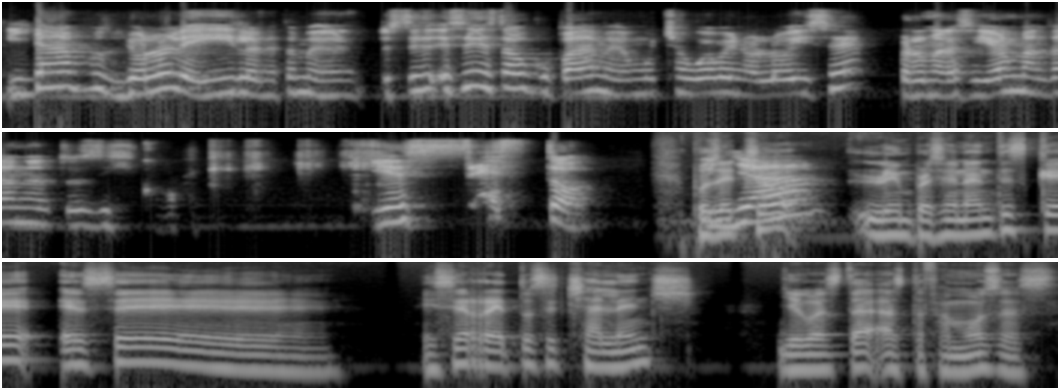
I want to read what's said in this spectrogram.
Y ya, pues yo lo leí, la neta me dio. Ese, día estaba ocupada y me dio mucha hueva y no lo hice, pero me la siguieron mandando, entonces dije, como, ¿qué es esto? Pues de hecho, lo impresionante es que ese, ese reto, ese challenge, llegó hasta, hasta famosas.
